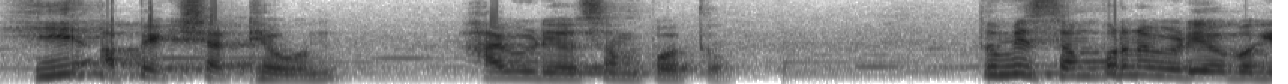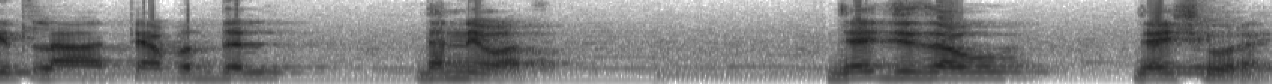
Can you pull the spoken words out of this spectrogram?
ही अपेक्षा ठेवून हा व्हिडिओ संपवतो. तुम्ही संपूर्ण व्हिडिओ बघितला त्याबद्दल धन्यवाद. जय जिजाऊ जय शिवराय.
